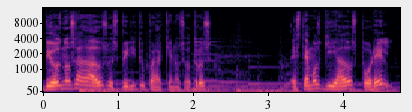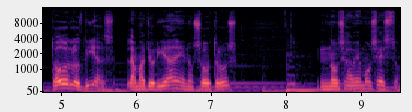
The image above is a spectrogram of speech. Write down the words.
Dios nos ha dado su espíritu para que nosotros estemos guiados por Él todos los días. La mayoría de nosotros no sabemos esto.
